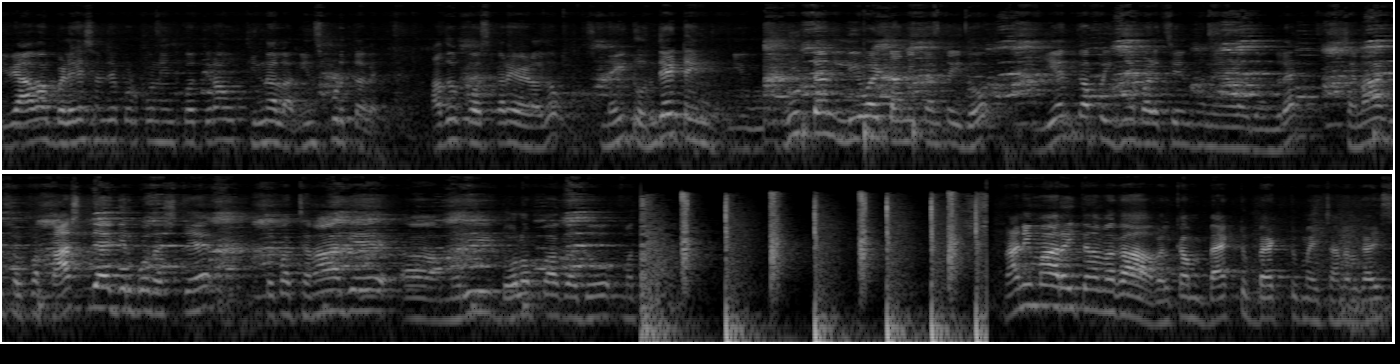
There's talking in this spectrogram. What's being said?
ಇವು ಯಾವಾಗ ಬೆಳಗ್ಗೆ ಸಂಜೆ ಕೊಡ್ಕೊಂಡು ನಿಂತ್ಕೋತೀರೋ ಅವು ತಿನ್ನಲ್ಲ ನಿನ್ಸ್ಬಿಡ್ತವೆ ಅದಕ್ಕೋಸ್ಕರ ಹೇಳೋದು, ನೈಟ್ ಒಂದೇ ಟೈಮ್ ನೀವು ರೂಟ್ ಆ್ಯಂಡ್ ಲೀವರ್ ಟಾನಿಕ್ ಅಂತ ಇದು ಏನಕ್ಕಪ್ಪ ಇದನ್ನೇ ಬಳಸಿ ಅಂತ ನಾನು ಹೇಳೋದು ಅಂದರೆ, ಚೆನ್ನಾಗಿ ಸ್ವಲ್ಪ ಕಾಸ್ಟ್ಲಿ ಆಗಿರ್ಬೋದು ಅಷ್ಟೇ, ಸ್ವಲ್ಪ ಚೆನ್ನಾಗಿ ಮರಿ ಡೆವಲಪ್ ಆಗೋದು ಮತ್ತು ನಾನಿಮ್ಮ ರೈತನ ಮಗ welcome back to back to my channel guys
